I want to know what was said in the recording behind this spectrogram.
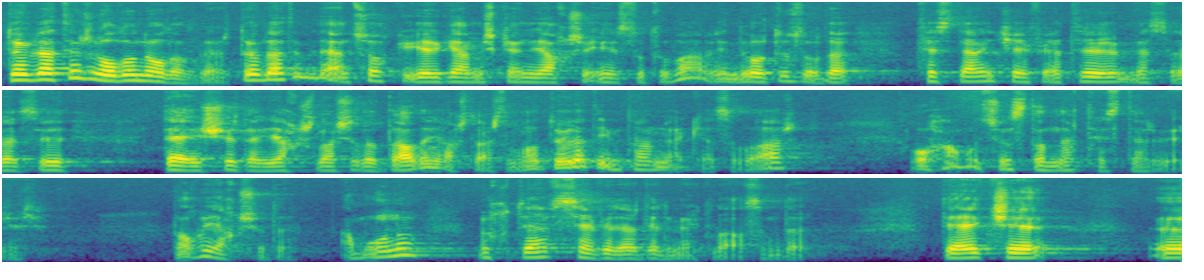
Dövlətin rolu nə ola bilər? Dövlətin bir dənə çox yer gəlmişkən yaxşı institutu var. İndi orada orada testlərin keyfiyyəti məsələsi dəyişir də, yaxşılaşır da, daha da yaxşılaşdırmalı. Dövlət imtahan mərkəzi var. O hamı üçün standart testlər verir. Bax o yaxşıdır. Amma onu müxtəlif səviyyələrdə eləmək lazımdır. Deyək ki, e,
